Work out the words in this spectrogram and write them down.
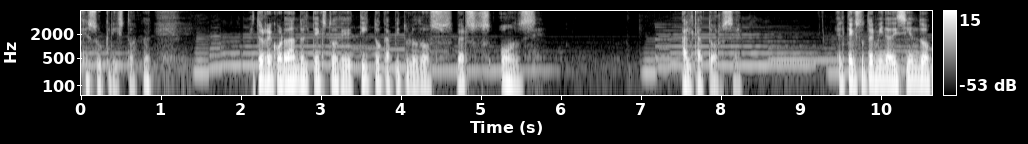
Jesucristo. Estoy recordando el texto de Tito capítulo 2, versos 11 al 14. El texto termina diciendo,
